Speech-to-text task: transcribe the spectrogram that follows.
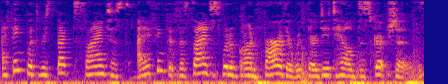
I think with respect to scientists, I think that the scientists would have gone farther with their detailed descriptions.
